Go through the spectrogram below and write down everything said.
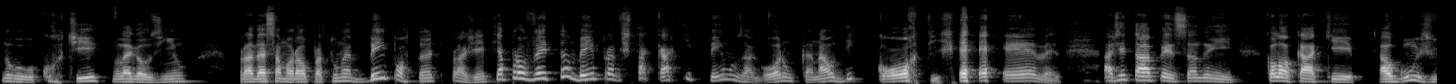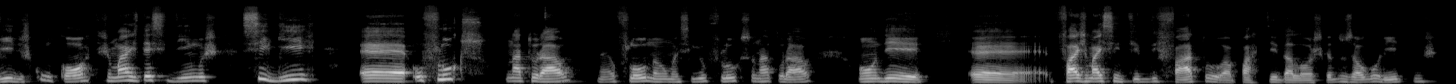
no curtir, no legalzinho, para dar essa moral para a turma, é bem importante para a gente. E aproveito também para destacar que temos agora um canal de cortes. é, velho. A gente estava pensando em colocar aqui alguns vídeos com cortes, mas decidimos seguir é, o fluxo natural, né? o flow não, mas seguir o fluxo natural, onde é, faz mais sentido de fato, a partir da lógica dos algoritmos,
